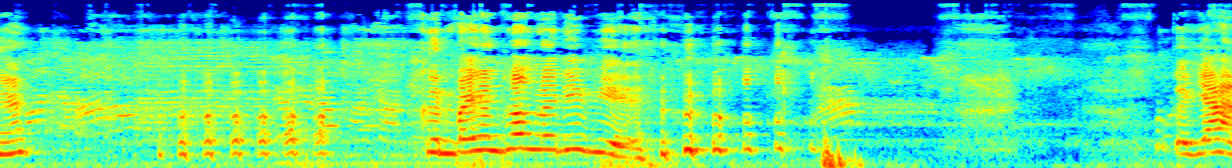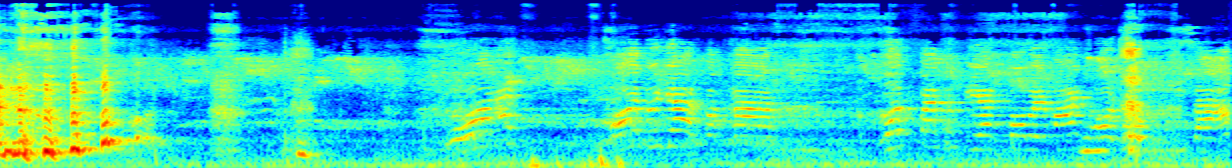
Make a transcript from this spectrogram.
เนี่ยขึ้นไปทั้งเครื่องเลยดิพี่ก็ย่านขออนุญาตประกาศรถไปทะเบียนบใบไม้ทอทงสาม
